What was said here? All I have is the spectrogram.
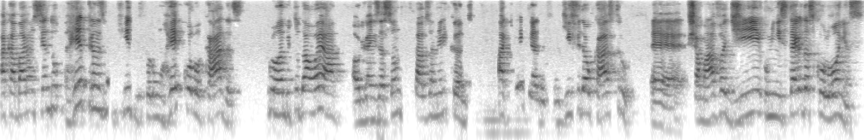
acabaram sendo retransmitidas, foram recolocadas para o âmbito da OEA, a Organização dos Estados Americanos. Aqui, Anderson, que Fidel Castro é, chamava de o Ministério das Colônias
